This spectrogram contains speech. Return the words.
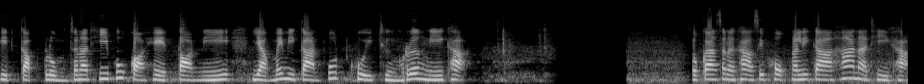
ผิดกับกลุ่มเจ้าหน้าที่ผู้ก่อเหตุตอนนี้ ยังไม่มีการพูดคุยถึงเรื่องนี้ค่ะ จบการเสนอข่าว 16 นาฬิกา 5 นาทีค่ะ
